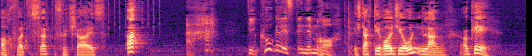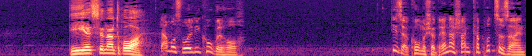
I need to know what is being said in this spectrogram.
Ach, was ist das für ein Scheiß? Ah! Die Kugel ist in dem Rohr. Ich dachte, die rollt hier unten lang. Okay. Die hier ist in das Rohr. Da muss wohl die Kugel hoch. Dieser komische Brenner scheint kaputt zu sein.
